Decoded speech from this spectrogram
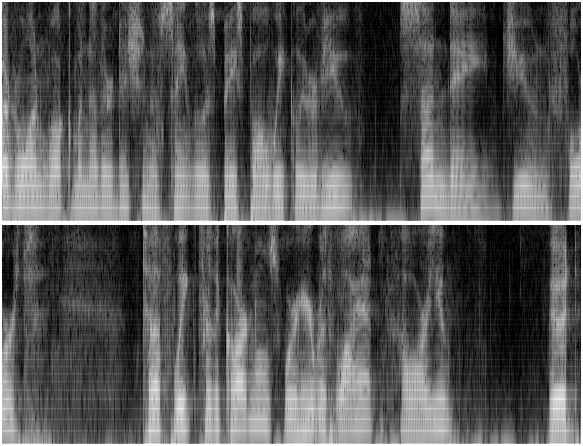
everyone. Welcome another edition of St. Louis Baseball Weekly Review. Sunday, June 4th. Tough week for the Cardinals. We're here with Wyatt. How are you? Good.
